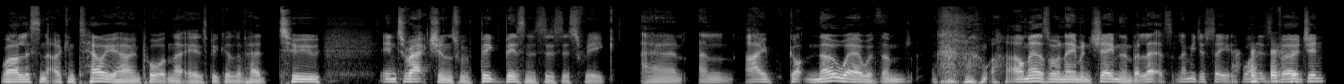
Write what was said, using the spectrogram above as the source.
Well listen i can tell you how important that is because i've had two interactions with big businesses this week and and I've got nowhere with them. I may as well name and shame them, but let let me just say one is Virgin,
